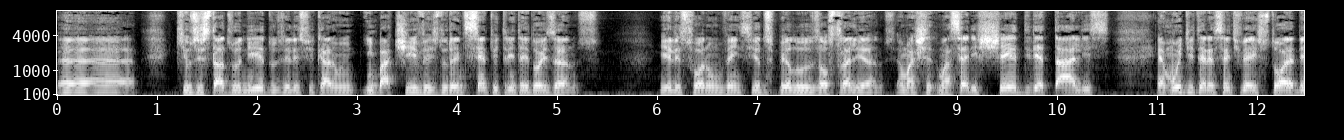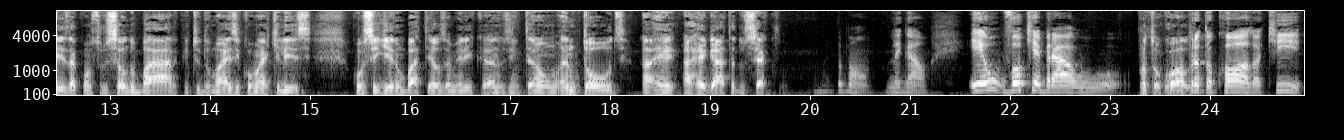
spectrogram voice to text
É, que os Estados Unidos eles ficaram imbatíveis durante 132 anos e eles foram vencidos pelos australianos. É uma, uma série cheia de detalhes. É muito interessante ver a história, desde a construção do barco e tudo mais, e como é que eles conseguiram bater os americanos. Então, Untold, a, re- a regata do século. Muito bom, legal. Eu vou quebrar o, Protocolo? o protocolo aqui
